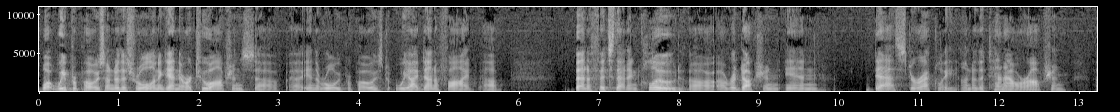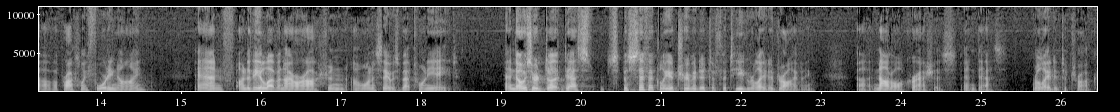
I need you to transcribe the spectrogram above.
What we propose under this rule, and again, there were two options uh, uh, in the rule we proposed. We identified uh, benefits that include a reduction in deaths directly under the 10-hour option of approximately 49, and under the 11-hour option, I want to say it was about 28. And those are deaths specifically attributed to fatigue-related driving, uh, not all crashes and deaths related to truck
